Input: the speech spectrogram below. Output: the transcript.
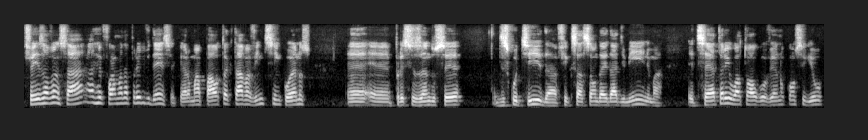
fez avançar a reforma da Previdência, que era uma pauta que estava há 25 anos é, é, precisando ser discutida, a fixação da idade mínima, etc. E o atual governo conseguiu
